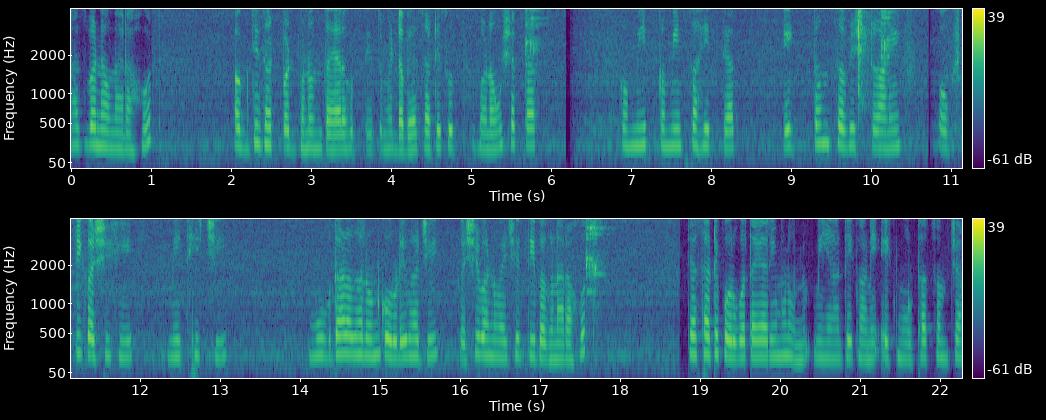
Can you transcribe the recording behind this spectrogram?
आज बनवणार आहोत. अगदी झटपट बनवून तयार होते. तुम्ही डब्यासाठी सुद्धा बनवू शकतात. कमीत कमी साहित्यात एकदम चविष्ट आणि पौष्टिक अशी ही मेथीची मूग डाळ घालून कोरडी भाजी कशी बनवायची ती बघणार आहोत. त्यासाठी पूर्वतयारी म्हणून मी या ठिकाणी एक मोठा चमचा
